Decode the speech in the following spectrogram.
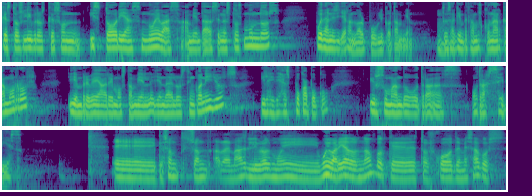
que estos libros, que son historias nuevas ambientadas en estos mundos, puedan ir llegando al público también. Entonces aquí empezamos con Arkham Horror y en breve haremos también Leyenda de los Cinco Anillos y la idea es poco a poco ir sumando otras, otras series. Eh, que son, son además libros muy, muy variados, ¿no? Porque estos juegos de mesa, pues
